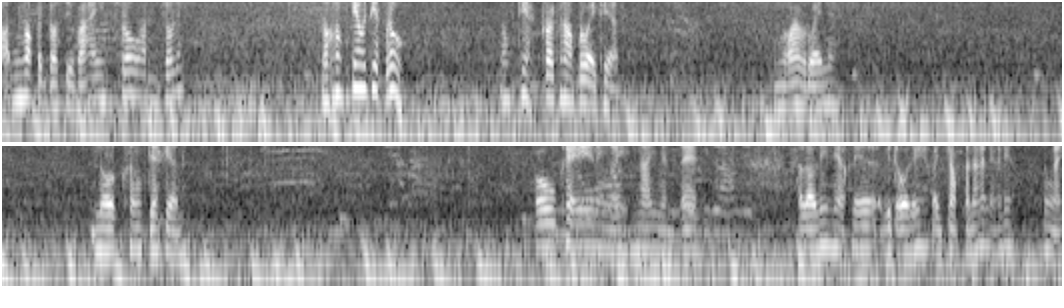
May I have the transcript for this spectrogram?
អត់ងាប់តែក៏សេវាឯង slow អត់ចុះទេនៅក្នុងផ្ទះទៀតប្រូក្នុងផ្ទះក្រោយក្នុងប្រូអីគេអត់ងាប់ប្រហែលហ្នឹងនៅក្នុងផ្ទះគេOK ហ្នឹងហើយណៃមែនតើឥឡូវនេះអ្នកគ្នាវីដេអូនេះបញ្ចប់ប៉ុណ្ណឹងអ្នកគ្នាហ្នឹងហើយ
